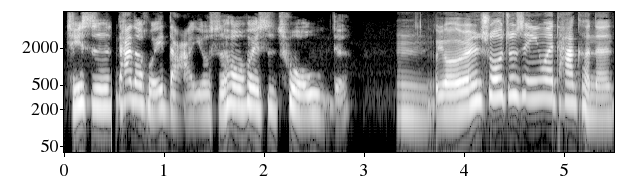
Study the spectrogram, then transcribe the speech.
其实他的回答有时候会是错误的。嗯，有人说，就是因为他可能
